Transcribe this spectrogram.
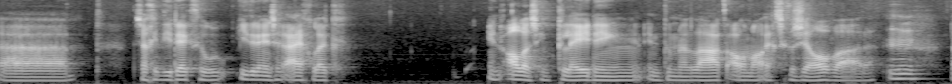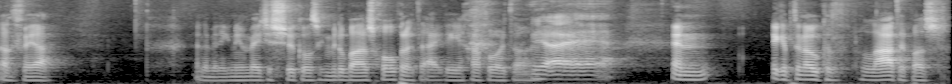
Dan zag je direct hoe iedereen zich eigenlijk in alles, in kleding, in doen en laten, allemaal echt zichzelf waren. Dan dacht ik van ja, en dan ben ik nu een beetje sukkel als ik middelbare schoolpraktijk hier ga voortouwen. Ja, ja, ja. En ik heb toen ook later pas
